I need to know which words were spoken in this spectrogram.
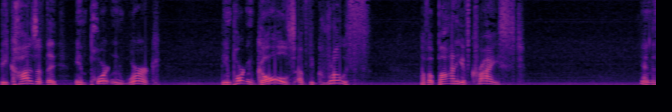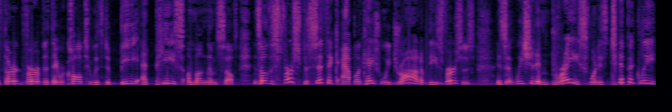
because of the important work the important goals of the growth of a body of Christ. And the third verb that they were called to was to be at peace among themselves. And so, this first specific application we draw out of these verses is that we should embrace what is typically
